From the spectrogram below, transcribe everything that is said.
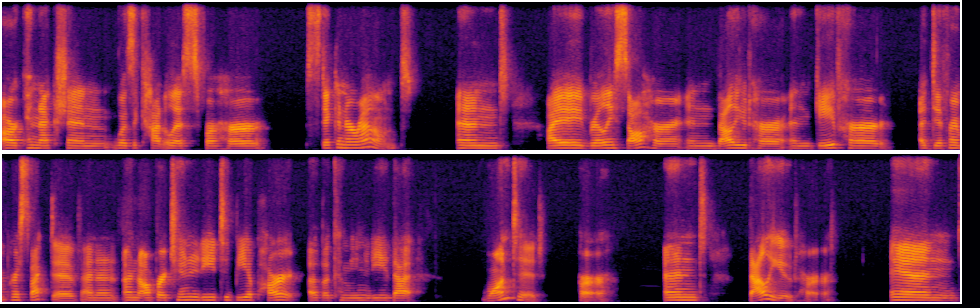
our connection was a catalyst for her sticking around. And I really saw her and valued her and gave her a different perspective and an, an, opportunity to be a part of a community that wanted her and valued her. And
